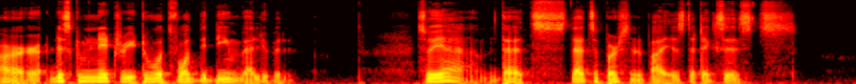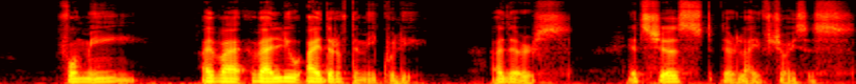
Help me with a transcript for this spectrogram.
are discriminatory towards what they deem valuable. So yeah, that's that's a personal bias that exists. For me, I va- value either of them equally. Others, it's just their life choices.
